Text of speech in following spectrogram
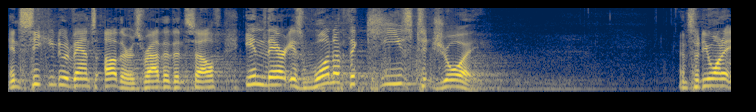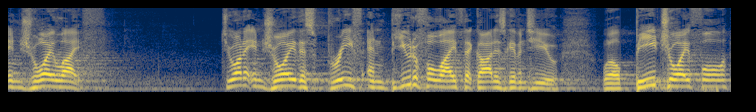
in seeking to advance others rather than self, in there is one of the keys to joy. And so, do you want to enjoy life? Do you want to enjoy this brief and beautiful life that God has given to you? Well, be joyful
